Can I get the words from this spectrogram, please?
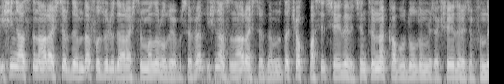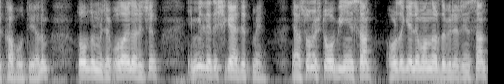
işin aslını araştırdığımda fuzuli de araştırmalar oluyor bu sefer. İşin aslını araştırdığımızda çok basit şeyler için tırnak kabuğu doldurmayacak şeyler için fındık kabuğu diyelim. Doldurmayacak olaylar için e, milleti şikayet etmeyin. Ya sonuçta o bir insan. Oradaki elemanlar da birer insan.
